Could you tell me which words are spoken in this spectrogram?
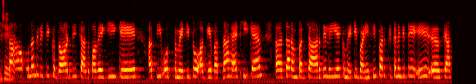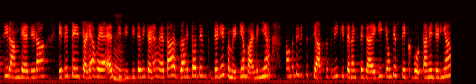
ਜੀ। ਤਾਂ ਉਹਨਾਂ ਦੇ ਵਿੱਚ ਇੱਕ ਦੌੜ ਜੀ ਚੱਲ ਪਵੇਗੀ ਕਿ ਅਸੀਂ ਉਸ ਕਮੇਟੀ ਤੋਂ ਅੱਗੇ ਵਧਣਾ ਹੈ ਠੀਕ ਹੈ। ਧਰਮ ਪ੍ਰਚਾਰ ਦੇ ਲਈ ਇਹ ਕਮੇਟੀ ਬਣੀ ਸੀ ਪਰ ਕਿਤੇ ਨਾ ਕਿਤੇ ਇਹ ਸਿਆਸੀ ਰੰਗ ਹੈ ਜਿਹੜਾ ਇਹਦੇ ਤੇ ਚੜਿਆ ਹੋਇਆ ਐਸਜੀਪੀਸੀ ਤੇ ਵੀ ਚੜਿਆ ਹੋਇਆ। ਤਾਂ ਜ਼ਾਹਿਰ ਤੌਰ ਤੇ ਜਿਹੜੀਆਂ ਕਮੇਟੀਆਂ ਬਣ ਗਈਆਂ ਉਹਨਾਂ ਦੇ ਵਿੱਚ ਸਿਆਸਤ ਵੀ ਕਿਤੇ ਨਾ ਕਿਤੇ ਜਾਏਗੀ ਕਿਉਂਕਿ ਸਿੱਖ ਵੋਟਾਂ ਨੇ ਜਿਹੜੀਆਂ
